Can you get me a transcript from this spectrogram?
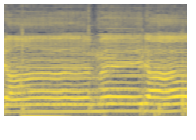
Ram Ram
